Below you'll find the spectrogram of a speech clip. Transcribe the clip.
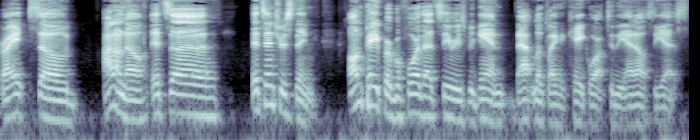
Right. So I don't know. It's uh it's interesting. On paper, before that series began, that looked like a cakewalk to the NLCS.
